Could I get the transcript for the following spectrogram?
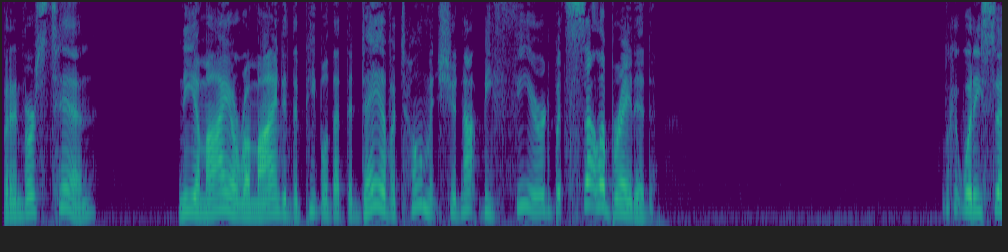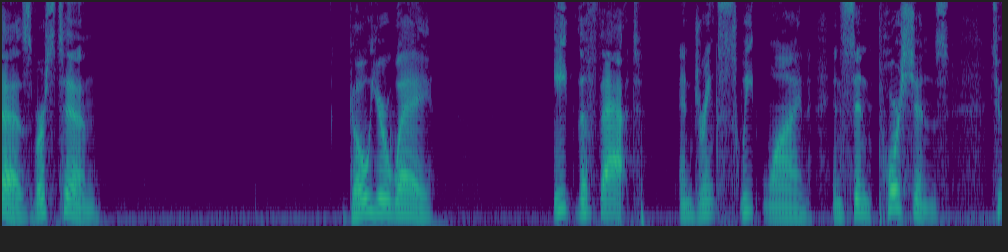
But in verse 10, Nehemiah reminded the people that the Day of Atonement should not be feared, but celebrated. Look at what he says, verse 10 Go your way, eat the fat, and drink sweet wine, and send portions to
